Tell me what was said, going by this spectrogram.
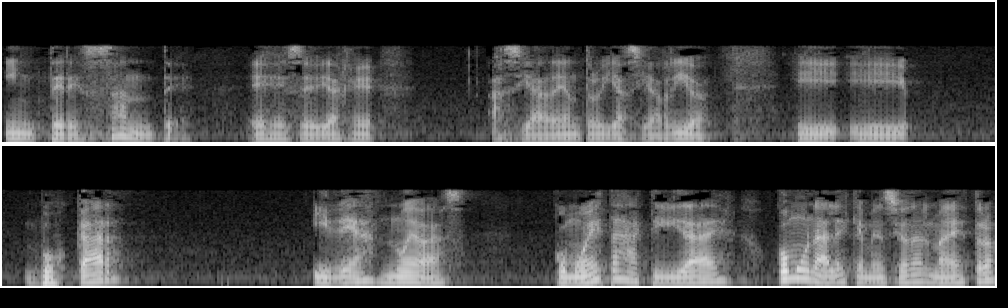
interesante es ese viaje hacia adentro y hacia arriba. Y, y buscar ideas nuevas, como estas actividades comunales que menciona el maestro,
